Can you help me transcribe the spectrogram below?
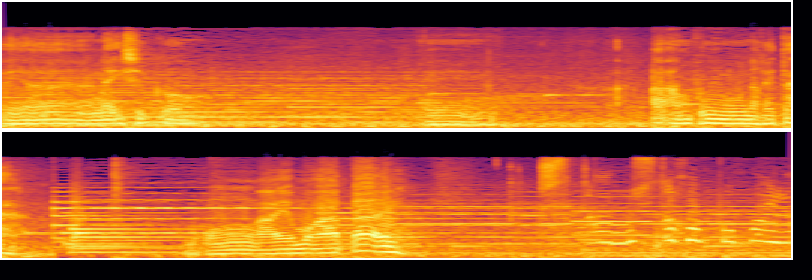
Kaya naisip ko, eh, aampunin muna kita. Mukhang ayaw mo ata eh. Gusto, gusto ko po kayo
